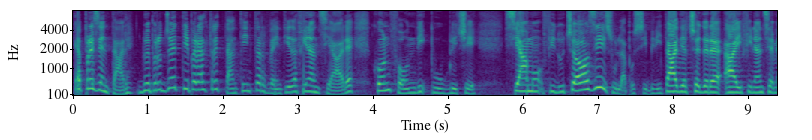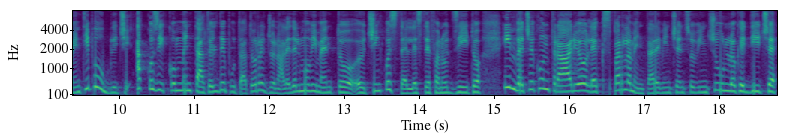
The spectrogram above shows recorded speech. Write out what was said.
e a presentare due progetti per altrettanti interventi da finanziare con fondi pubblici. Siamo fiduciosi sulla possibilità di accedere ai finanziamenti pubblici, ha così commentato il deputato regionale del Movimento 5 eh, Stelle Stefano Zito. Invece contrario l'ex parlamentare Vincenzo Vinciullo che dice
